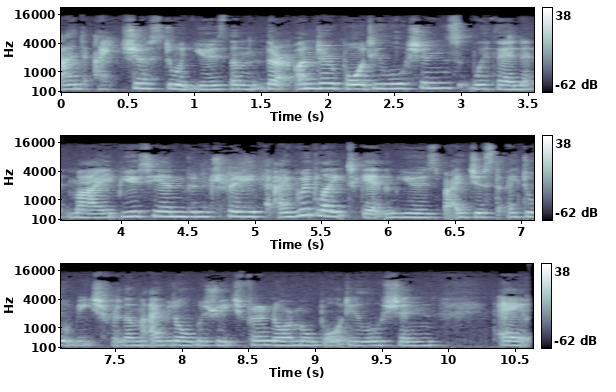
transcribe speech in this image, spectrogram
and I just don't use them. They're under body lotions within my beauty inventory. I would like to get them used but I just, I don't reach for them. I would always reach for a normal body lotion uh,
